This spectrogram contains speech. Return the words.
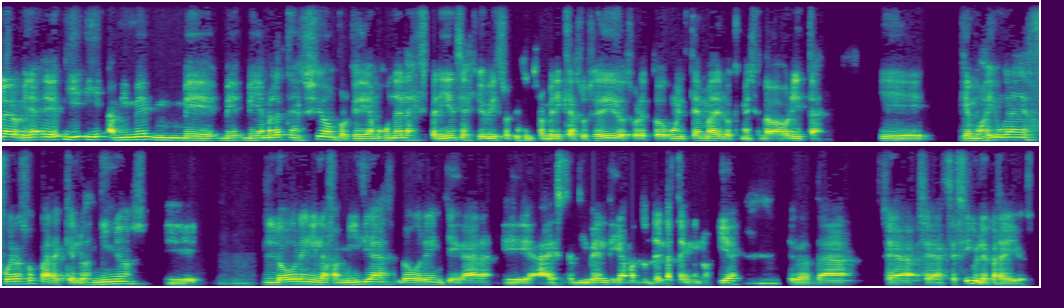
Claro, mira, eh, y, a mí me, me, me, llama la atención porque, digamos, una de las experiencias que yo he visto que en Centroamérica ha sucedido, sobre todo con el tema de lo que mencionabas ahorita, eh, digamos, hay un gran esfuerzo para que los niños eh, logren y las familias logren llegar a este nivel, digamos, donde la tecnología de verdad sea, sea accesible para ellos.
